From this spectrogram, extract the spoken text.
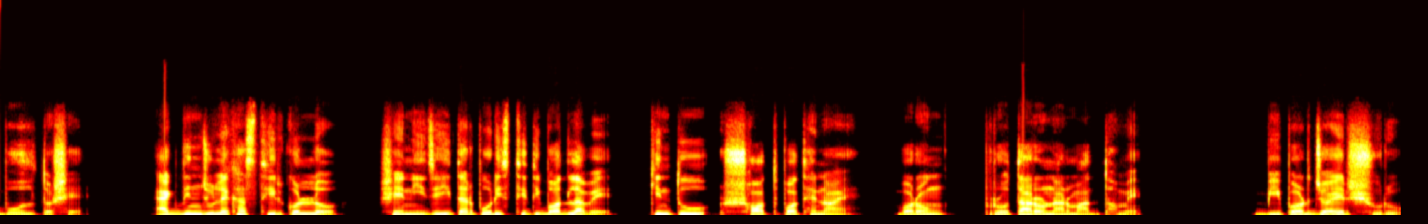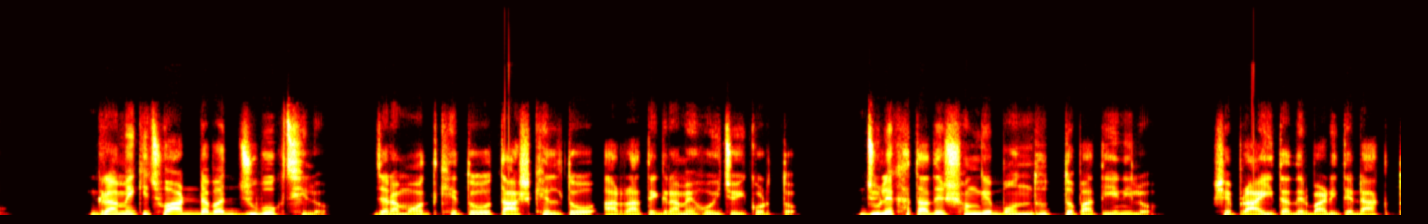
বলতো সে। একদিন জুলেখা স্থির করল, সে নিজেই তার পরিস্থিতি বদলাবে, কিন্তু সৎ পথে নয়, বরং প্রতারণার মাধ্যমে। বিপর্যয়ের শুরু। গ্রামে কিছু আড্ডাবাদ যুবক ছিল, যারা মদ খেত, তাস খেলত, আর রাতে গ্রামে হইচই করত। জুলেখা তাদের সঙ্গে বন্ধুত্ব পাতিয়ে নিল। সে প্রায়ই তাদের বাড়িতে ডাকত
